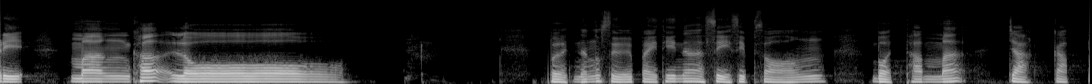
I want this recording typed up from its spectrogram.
ริ มังคะโล เปิดหนังสือไปที่หน้า 42 บทธรรมะจากกับป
